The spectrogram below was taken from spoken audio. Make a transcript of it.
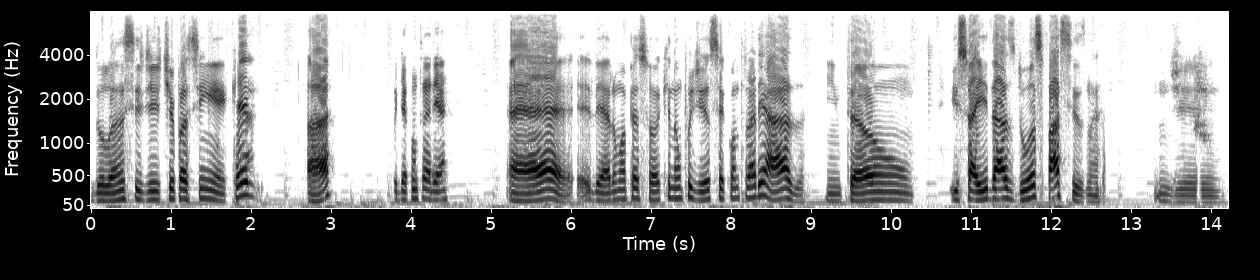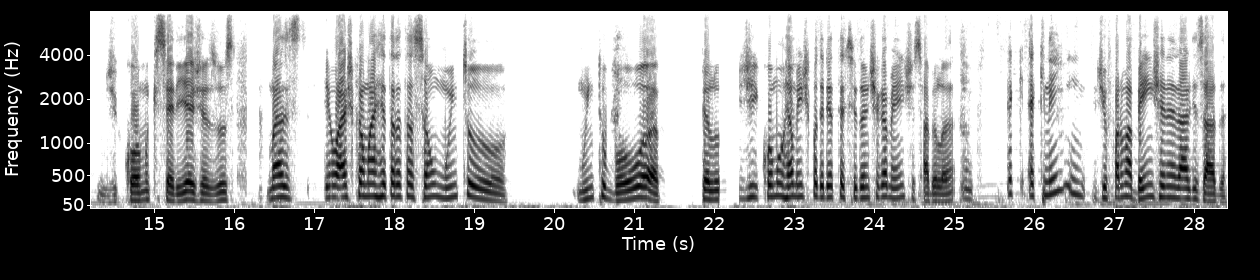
Do lance de tipo assim, que ele... Podia contrariar. É, ele era uma pessoa que não podia ser contrariada. Então, isso aí dá as duas faces, né? De, de como que seria Jesus. Mas eu acho que é uma retratação muito muito boa pelo de como realmente poderia ter sido antigamente, sabe? É, que- é que nem de forma bem generalizada.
